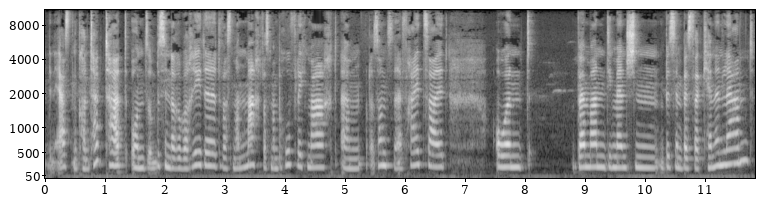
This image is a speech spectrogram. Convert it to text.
den, ersten Kontakt hat und so ein bisschen darüber redet, was man macht, was man beruflich macht ähm, oder sonst in der Freizeit. Und wenn man die Menschen ein bisschen besser kennenlernt,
